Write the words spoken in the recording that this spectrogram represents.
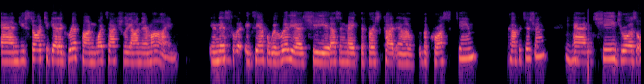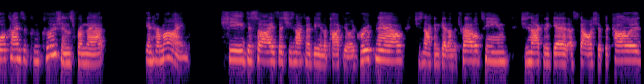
and you start to get a grip on what's actually on their mind in this example with lydia she doesn't make the first cut in a lacrosse team competition mhm. and she draws all kinds of conclusions from that in her mind. She decides that she's not going to be in the popular group now. She's not going to get on the travel team. She's not going to get a scholarship to college.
